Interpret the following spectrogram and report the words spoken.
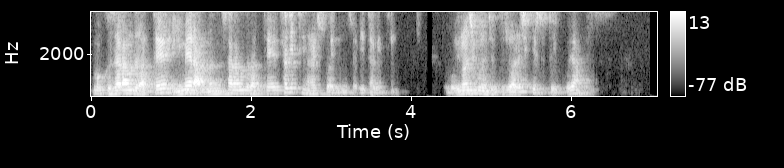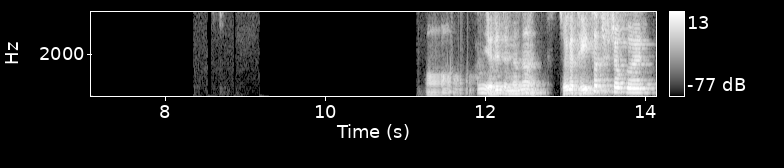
뭐 그 사람들한테 이메일 안 넣는 사람들한테 타겟팅을 할 수가 있는 거죠. 리타겟팅. 뭐 이런 식으로 이제 구조화를 시킬 수도 있고요. 어, 한 예를 들면은 저희가 데이터 추적을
